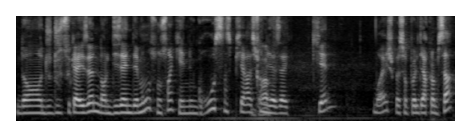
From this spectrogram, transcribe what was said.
dans Jujutsu Kaisen, dans le design des monstres, on sent qu'il y a une grosse inspiration Miyazaki ouais, je sais pas si on peut le dire comme ça.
